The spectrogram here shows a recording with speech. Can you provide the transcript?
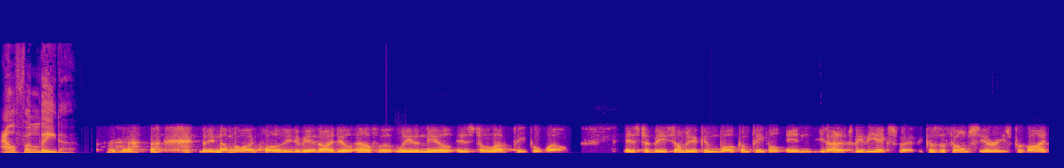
Alpha leader? the number one quality to be an ideal alpha leader, Neil, is to love people well, is to be somebody who can welcome people in. You don't have to be the expert because the film series provides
